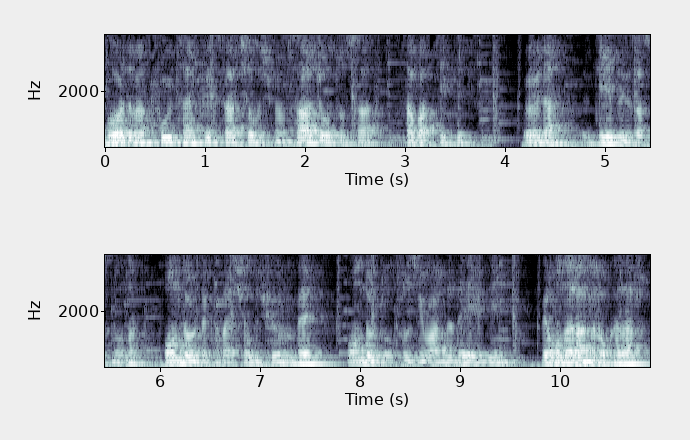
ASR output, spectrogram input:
Bu arada ben full time 40 saat çalışmıyorum. Sadece 30 saat. Sabah 8, öğlen diyebiliriz aslında ona. 14'e kadar çalışıyorum ve 14-30 civarında da evdeyim. Ve ona rağmen o kadar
